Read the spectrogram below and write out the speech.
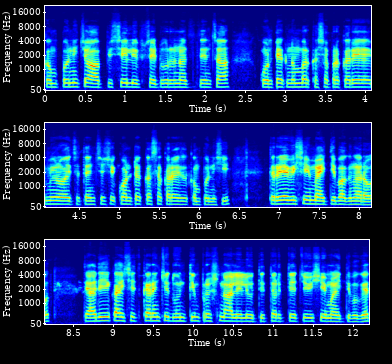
कंपनीच्या ऑफिशियल वेबसाईटवरून आता त्यांचा कॉन्टॅक्ट नंबर कशाप्रकारे मिळवायचा त्यांच्याशी कॉन्टॅक्ट कसा करायचा कंपनीशी तर याविषयी माहिती बघणार आहोत. त्याआधी काही शेतकऱ्यांचे दोन तीन प्रश्न आलेले होते तर त्याच्याविषयी माहिती बघूयात.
